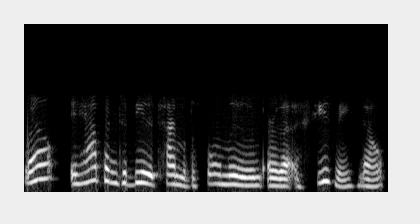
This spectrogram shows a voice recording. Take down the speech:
Well, it happened to be the time of the full moon, or the, excuse me, no,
